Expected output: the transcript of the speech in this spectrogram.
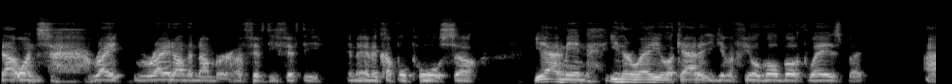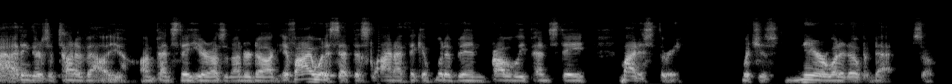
that one's right, right on the number of 50 50 in, in a couple pools. So, yeah, I mean, either way you look at it, you give a field goal both ways, but I think there's a ton of value on Penn State here as an underdog. If I would have set this line, I think it would have been probably Penn State minus three, which is near what it opened at. So.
